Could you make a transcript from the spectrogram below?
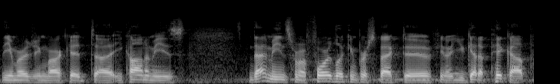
the emerging market uh, economies, that means from a forward looking perspective, you know, you get a pickup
